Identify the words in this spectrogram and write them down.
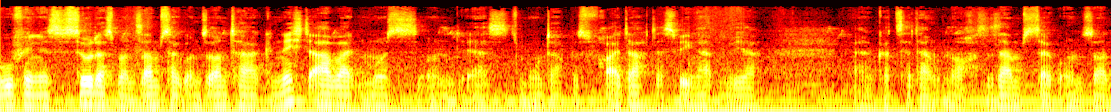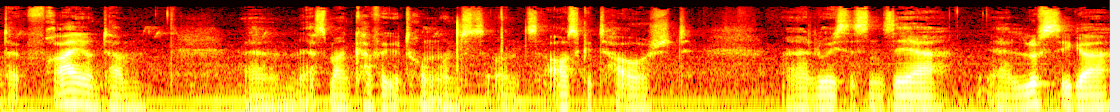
Woofing ist es so, dass man Samstag und Sonntag nicht arbeiten muss und erst Montag bis Freitag. Deswegen hatten wir äh, Gott sei Dank noch Samstag und Sonntag frei und haben ähm, erstmal einen Kaffee getrunken und uns ausgetauscht. Äh, Luis ist ein sehr äh, lustiger,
